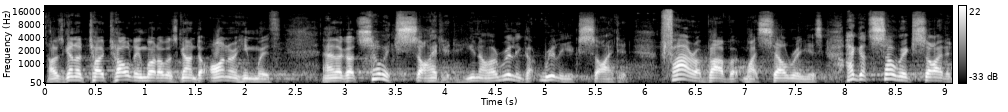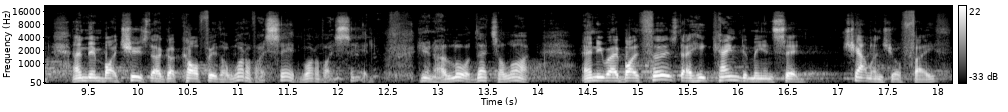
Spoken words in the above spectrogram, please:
I was going to, I told him what I was going to honour him with, and I got so excited. You know, I really got really excited, far above what my salary is. I got so excited, and then by Tuesday I got cold feet. What have I said? What have I said? You know, Lord, that's a lot. Anyway, by Thursday he came to me and said, "Challenge your faith.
